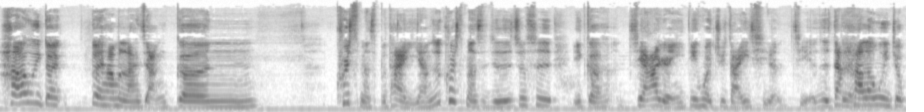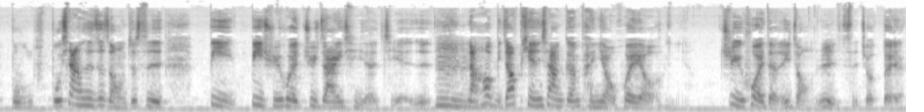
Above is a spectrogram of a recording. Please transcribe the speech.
，Halloween 对对他们来讲跟 Christmas 不太一样，就是 Christmas 其实就是一个家人一定会聚在一起的节日，但 Halloween 就不不像是这种就是必必须会聚在一起的节日，嗯，然后比较偏向跟朋友会有聚会的一种日子就对了，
